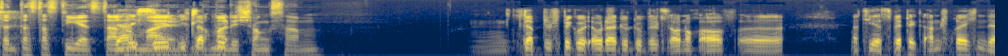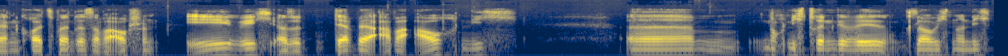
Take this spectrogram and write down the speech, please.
Dass, dass die jetzt da ja, nochmal noch die Chance haben. Ich glaube, du spekulierst oder du, du willst auch noch auf äh, Matthias Wettig ansprechen, der einen Kreuzbandriss aber auch schon ewig, also der wäre aber auch nicht ähm, noch nicht drin gewesen, glaube ich, noch nicht,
